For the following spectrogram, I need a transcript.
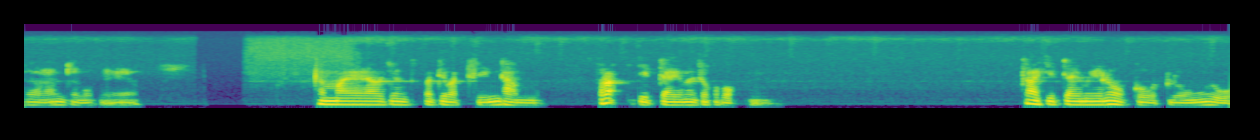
เท่านั้นสงบแล้วทำไมเราจึงปฏิบัติศีลธรรม เพราะจิตใจมันสกปรกถ้าจิตใจมีโรคโกรธหลงอยู่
